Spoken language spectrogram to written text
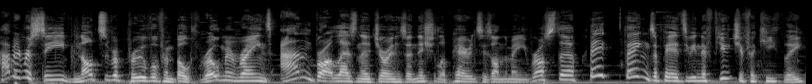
Having received nods of approval from both Roman Reigns and Brock Lesnar during his initial appearances on the main roster, big things appeared to be in the future for Keith Lee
